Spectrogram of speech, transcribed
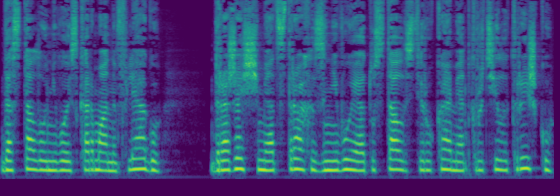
достала у него из кармана флягу, дрожащими от страха за него и от усталости руками открутила крышку,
